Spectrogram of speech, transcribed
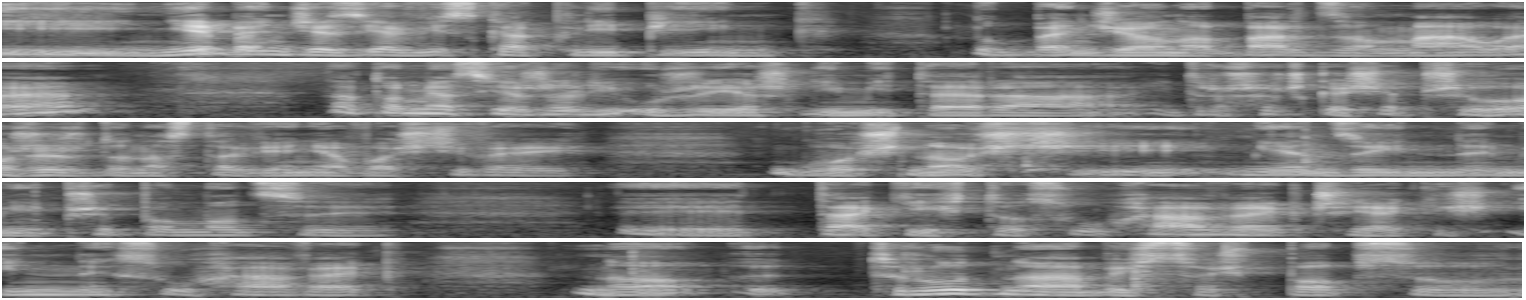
i nie będzie zjawiska clipping lub będzie ono bardzo małe natomiast jeżeli użyjesz limitera i troszeczkę się przyłożysz do nastawienia właściwej głośności między innymi przy pomocy y, takich to słuchawek, czy jakichś innych słuchawek no trudno abyś coś popsuł,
